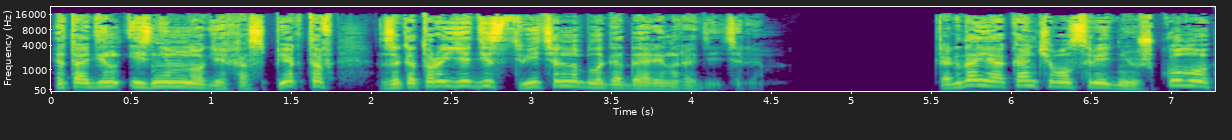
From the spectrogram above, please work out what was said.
Это один из немногих аспектов, за который я действительно благодарен родителям. Когда я оканчивал среднюю школу,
